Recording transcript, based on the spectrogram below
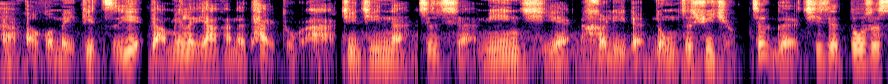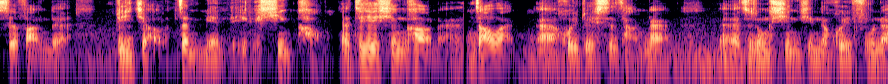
啊，包括美的置业，表明了央行的态度啊，积极呢支持民营企业合理的融资需求，这个其实都是释放的比较正面的一个信号。那这些信号呢，早晚啊会对市场呢呃这种信心的恢复呢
